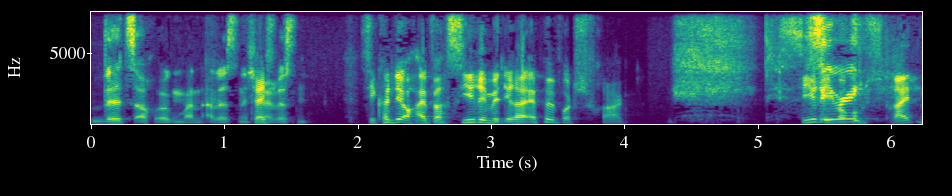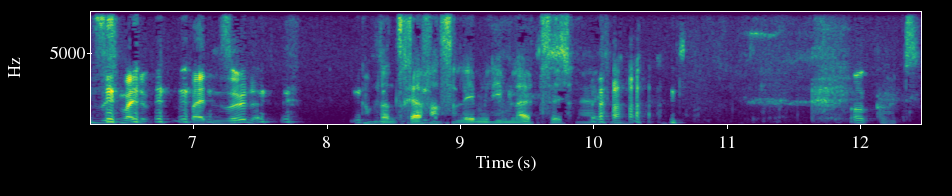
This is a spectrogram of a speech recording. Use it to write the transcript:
will es auch irgendwann alles nicht Vielleicht- mehr wissen. Sie könnte ja auch einfach Siri mit ihrer Apple Watch fragen. Siri, Siri. warum streiten sich meine beiden Söhne? Kommt dann Treffer zu Leben lieben Leipzig. Ne? Oh Gott.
